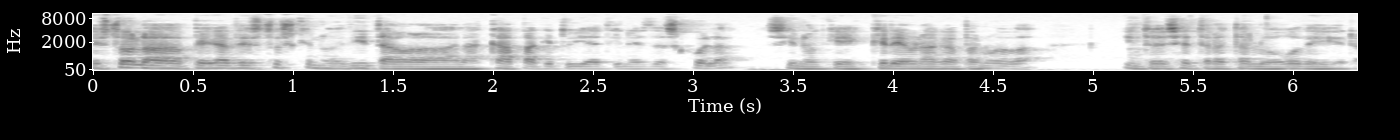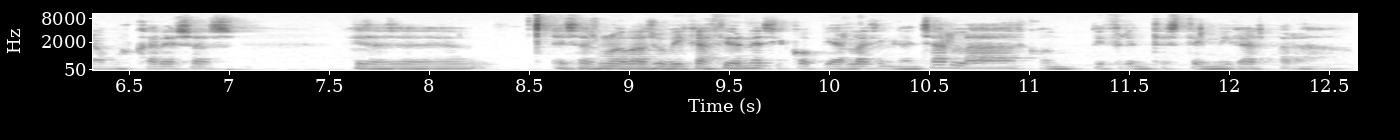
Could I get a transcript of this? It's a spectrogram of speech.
Esto, la pega de esto es que no edita la, capa que tú ya tienes de escuela, sino que crea una capa nueva y entonces se trata luego de ir a buscar esas, esas, eh, esas nuevas ubicaciones y copiarlas engancharlas con diferentes técnicas para,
